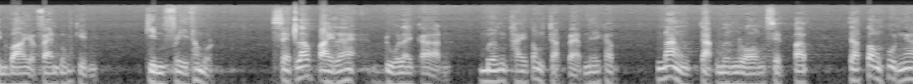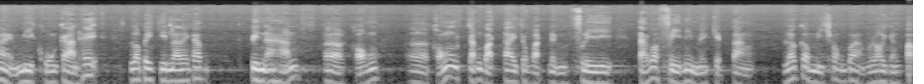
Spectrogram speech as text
กินไวน์กับแฟนผมกิน กินฟรีทั้งหมด เสร็จแล้วไปแล้วดูรายการ เมืองไทยต้องจัดแบบนี้ครับ นั่งจากเมืองรองเสร็จปั๊บจะต้องพูดง่ายมีโครงการให้เราไปกินอะไรครับเป็นอาหารออของออของจังหวัดใดจังหวัดหนึ่งฟรี แต่ว่าฟรีนี่ไม่เก็บตังค์แล้วก็มีช่องว่างเรายังไป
